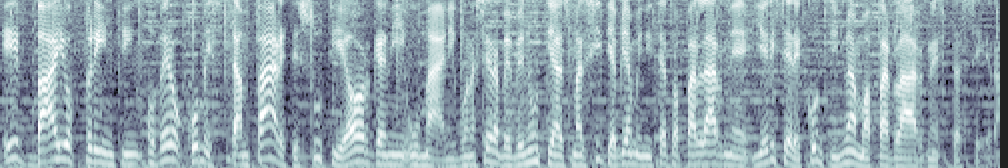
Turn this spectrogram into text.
e bioprinting, ovvero come stampare tessuti e organi umani. Buonasera, benvenuti a Smart City. Abbiamo iniziato a parlarne ieri sera e continuiamo a parlarne stasera.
